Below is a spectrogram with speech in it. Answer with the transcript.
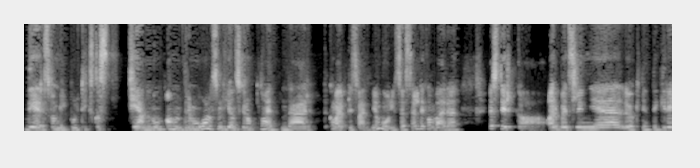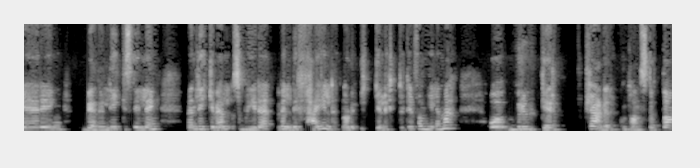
deres familiepolitikk skal tjene noen andre mål som de ønsker å oppnå. Enten det er det kan være prisverdige mål i seg selv, det kan være styrka arbeidslinje, økt integrering, bedre likestilling. Men likevel så blir det veldig feil når du ikke lytter til familiene og bruker, fjerner kontantstøtta,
